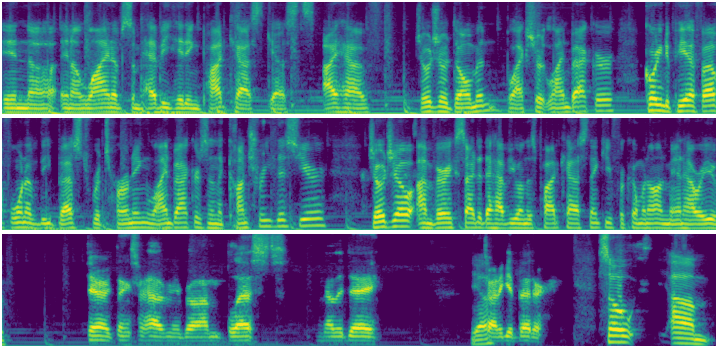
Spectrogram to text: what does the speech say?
in uh, in a line of some heavy hitting podcast guests, I have Jojo Domann, black shirt linebacker. According to PFF, one of the best returning linebackers in the country this year. Jojo, I'm very excited to have you on this podcast. Thank you for coming on, man. How are you? Derek, thanks for having me, bro. I'm blessed. Another day. Yeah. Trying to get better. So, um,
